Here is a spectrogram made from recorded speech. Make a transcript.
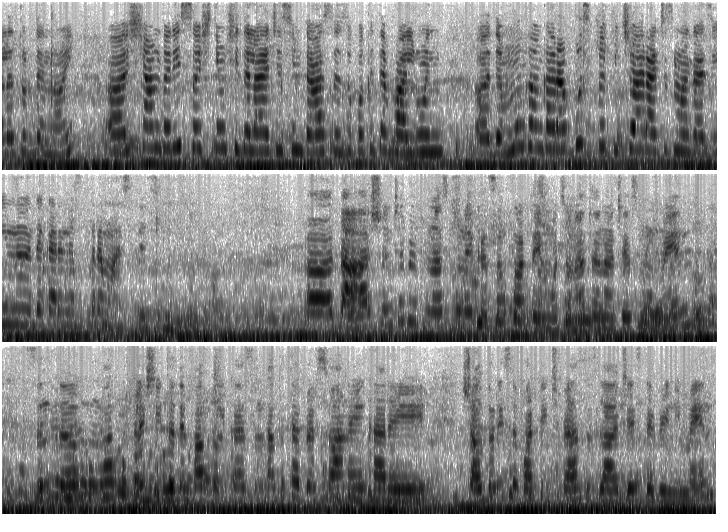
alături de noi uh, și am dorit să știm și de la ea ce simte astăzi după câteva luni de muncă în care a pus pe picioare acest magazin de care ne bucurăm astăzi. Da, aș începe prin a spune că sunt foarte emoționată în acest moment. Sunt cumva copleșită de faptul că sunt atâtea persoane care și-au dorit să participe astăzi la acest eveniment.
